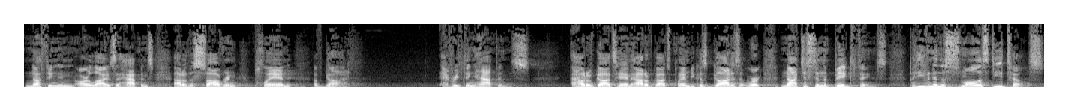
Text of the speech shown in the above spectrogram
Nothing in our lives that happens out of the sovereign plan of God. Everything happens out of God's hand, out of God's plan, because God is at work, not just in the big things, but even in the smallest details.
